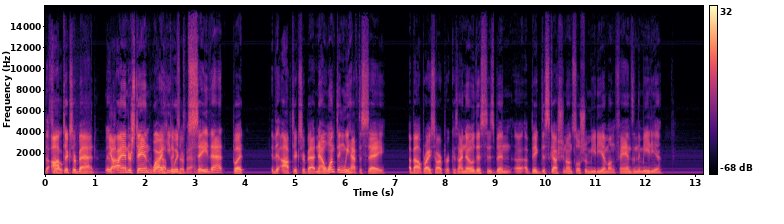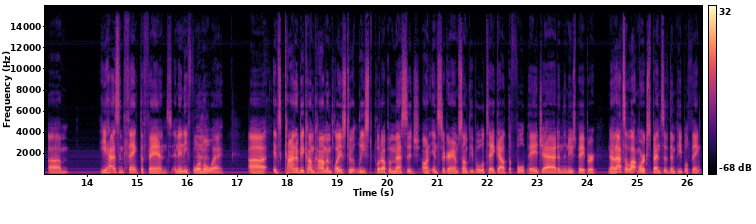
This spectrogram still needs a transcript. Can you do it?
The So- optics are bad. Yeah. I understand why he would say that, but the optics are bad. Now, one thing we have to say about Bryce Harper, because I know this has been a, a big discussion on social media among fans and the media, um, he hasn't thanked the fans in any formal way. Uh, it's kind of become commonplace to at least put up a message on Instagram. Some people will take out the full page ad in the newspaper. Now, that's a lot more expensive than people think,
